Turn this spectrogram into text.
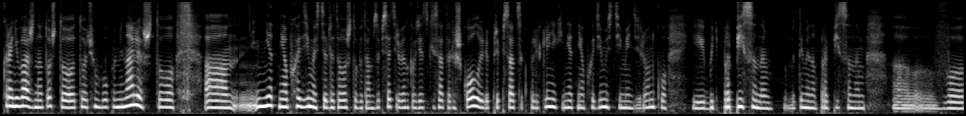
крайне важно то, что то, о чем вы упоминали, что э, нет необходимости для того, чтобы там записать ребенка в детский сад или школу или приписаться к поликлинике, нет необходимости иметь зеленку и быть прописанным, вот именно прописанным э, в,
